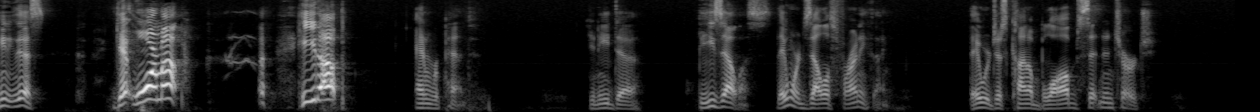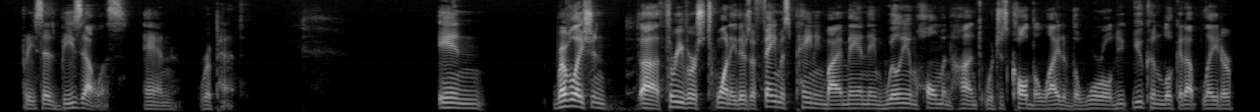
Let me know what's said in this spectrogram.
meaning this get warm up, heat up, and repent. You need to be zealous. They weren't zealous for anything, they were just kind of blobs sitting in church. But he says, be zealous and repent. In Revelation uh, 3, verse 20, there's a famous painting by a man named William Holman Hunt, which is called The Light of the World. You, you can look it up later.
